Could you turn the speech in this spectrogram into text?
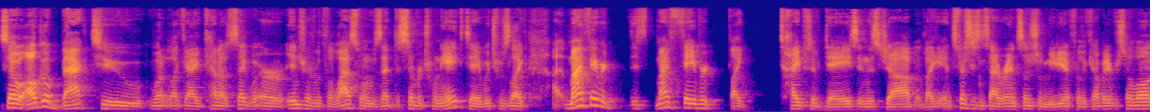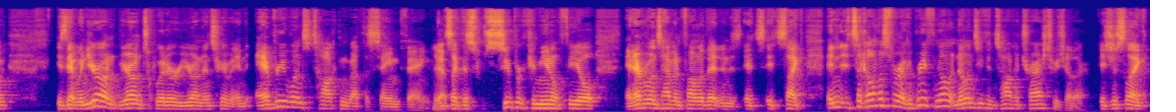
So I'll go back to what like I kind of segue or intro with the last one was that December 28th day, which was like uh, my favorite is my favorite like types of days in this job, like especially since I ran social media for the company for so long, is that when you're on you're on Twitter, you're on Instagram, and everyone's talking about the same thing. Yeah. It's like this super communal feel, and everyone's having fun with it, and it's, it's it's like and it's like almost for like a brief moment, no one's even talking trash to each other. It's just like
